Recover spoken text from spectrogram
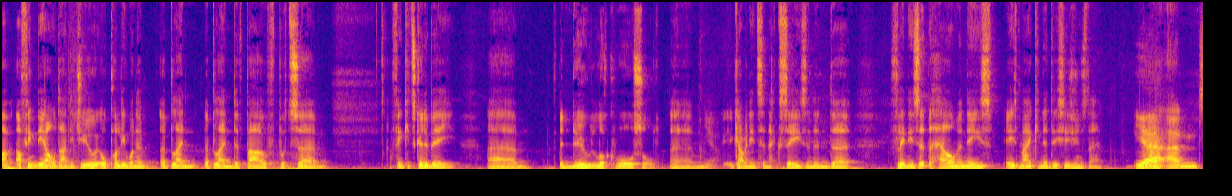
I, I, think the old adage, you'll probably want a, a blend a blend of both, but um, I think it's going to be um, a new look Walsall um, yeah. going into next season, and uh, Flynn is at the helm and he's he's making the decisions there. Yeah, and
